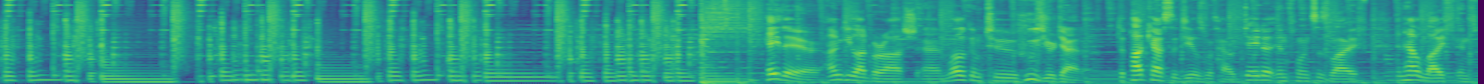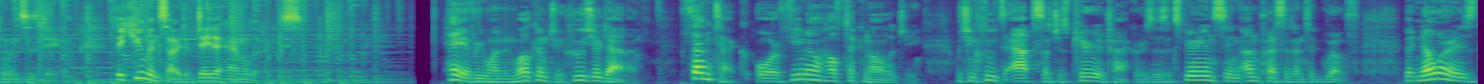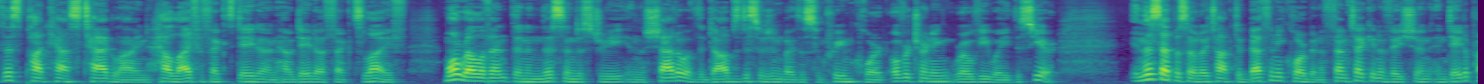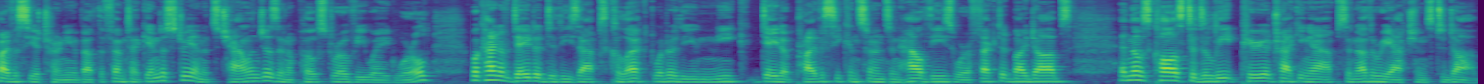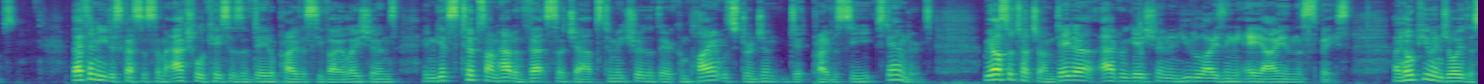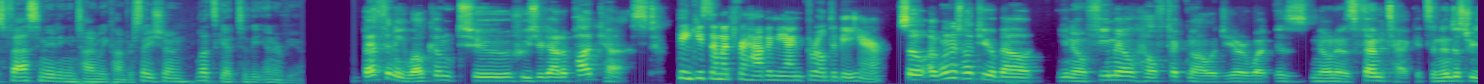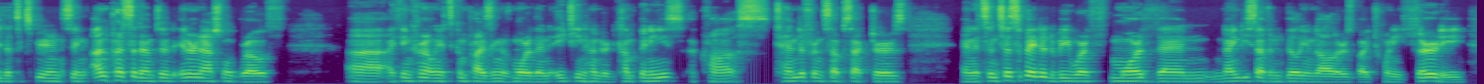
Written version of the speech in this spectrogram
Hey there, I'm Gilad Barash, and welcome to Who's Your Data, the podcast that deals with how data influences life and how life influences data, the human side of data analytics. Hey everyone, and welcome to Who's Your Data. Femtech, or female health technology, which includes apps such as period trackers, is experiencing unprecedented growth. But nowhere is this podcast tagline, How Life Affects Data and How Data Affects Life, more relevant than in this industry in the shadow of the Dobbs decision by the Supreme Court overturning Roe v. Wade this year. In this episode, I talked to Bethany Corbin, a femtech innovation and data privacy attorney, about the femtech industry and its challenges in a post Roe v. Wade world. What kind of data do these apps collect? What are the unique data privacy concerns and how these were affected by Dobbs? And those calls to delete period tracking apps and other reactions to Dobbs. Bethany discusses some actual cases of data privacy violations and gives tips on how to vet such apps to make sure that they're compliant with stringent privacy standards. We also touch on data aggregation and utilizing AI in this space. I hope you enjoy this fascinating and timely conversation. Let's get to the interview. Bethany, welcome to Who's Your Data podcast. Thank you so much for having me. I'm thrilled to be here. So, I want to talk to you about you know, female health technology, or what is known as femtech. It's an industry that's experiencing unprecedented international growth. Uh, I think currently it's comprising of more than 1,800 companies across 10 different subsectors, and it's anticipated to be worth more than $97 billion by 2030.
